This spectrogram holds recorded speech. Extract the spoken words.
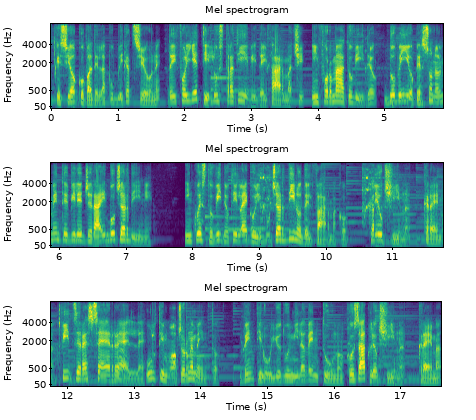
che si occupa della pubblicazione dei foglietti illustrativi dei farmaci, in formato video, dove io personalmente vi leggerai i bugiardini. In questo video ti leggo il bugiardino del farmaco. Cleucin, crema, Pfizer SRL, ultimo aggiornamento. 20 luglio 2021. Cos'ha Cleucin, crema?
